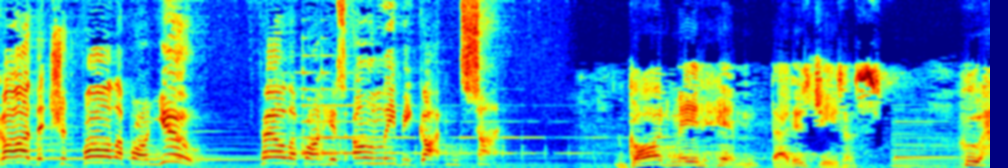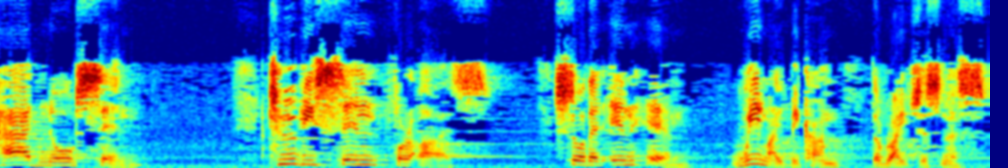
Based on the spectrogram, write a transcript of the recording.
God that should fall upon you fell upon His only begotten Son. God made Him, that is Jesus, who had no sin, to be sin for us, so that in Him we might become the righteousness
